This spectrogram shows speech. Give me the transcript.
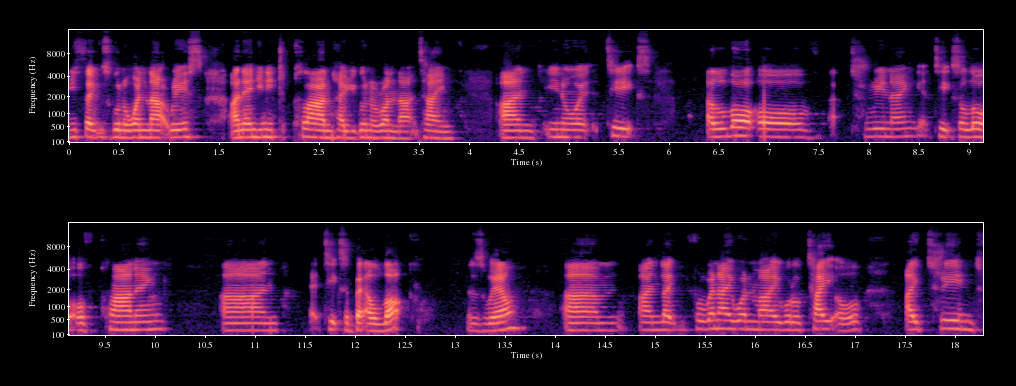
you think is going to win that race, and then you need to plan how you're going to run that time. And you know, it takes a lot of training, it takes a lot of planning, and it takes a bit of luck as well. Um, and like for when I won my world title, I trained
